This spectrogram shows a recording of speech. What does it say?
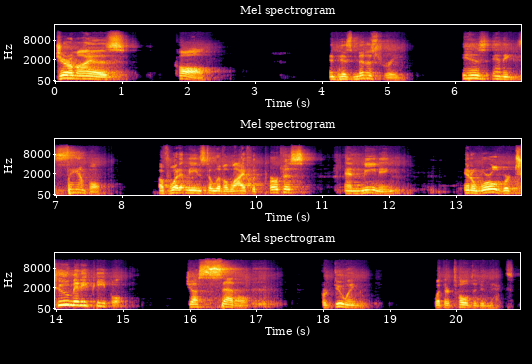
Jeremiah's call and his ministry is an example of what it means to live a life with purpose and meaning in a world where too many people just settle for doing what they're told to do next.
